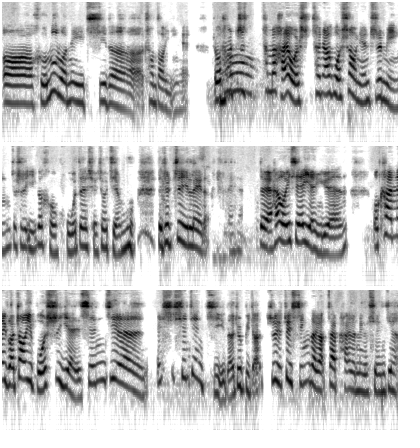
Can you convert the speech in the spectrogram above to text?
呃何洛洛那一期的创造营哎，然后他们之他们还有参加过《少年之名》，就是一个很糊的选秀节目，对，就这一类的。等一下，对，还有一些演员，我看那个赵一博是演《仙剑》，哎，《仙剑》几的，就比较最最新的要再拍的那个《仙剑》。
